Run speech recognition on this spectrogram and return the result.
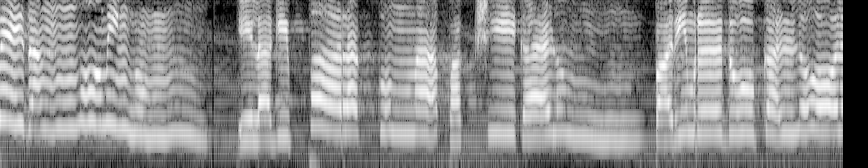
പെയ്തങ്ങുമിങ്ങും ഇളകിപ്പറക്കുന്ന പക്ഷികളും പരിമൃദു കല്ലോല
